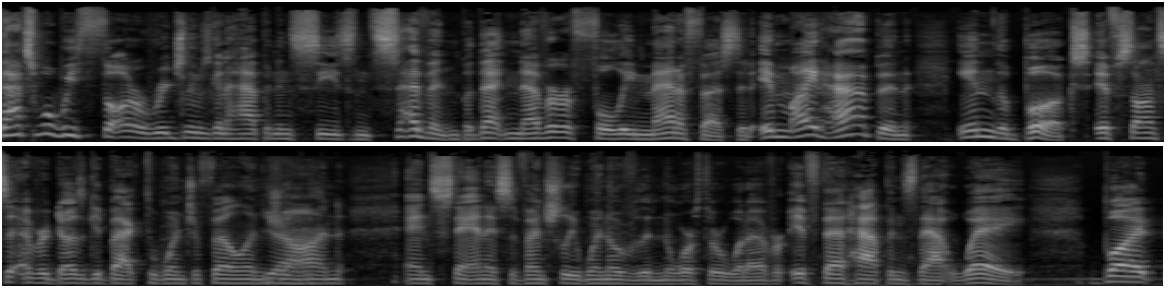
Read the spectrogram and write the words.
That's what we thought originally was going to happen in season 7, but that never fully manifested. It might happen in the books if Sansa ever does get back to Winterfell and Yeah. Jon and Stannis eventually win over the North or whatever, if that happens that way. But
